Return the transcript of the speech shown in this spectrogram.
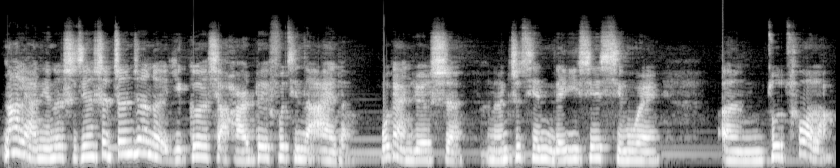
那两年的时间是真正的一个小孩对父亲的爱的，我感觉是可能之前你的一些行为，嗯，做错了，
